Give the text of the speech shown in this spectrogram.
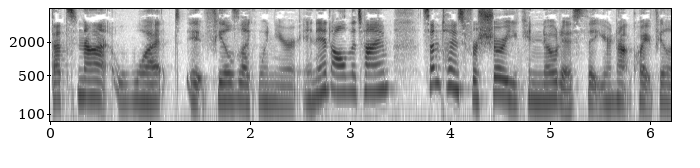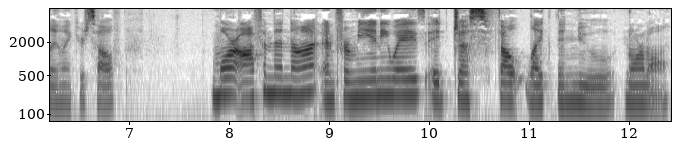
That's not what it feels like when you're in it all the time. Sometimes, for sure, you can notice that you're not quite feeling like yourself. More often than not, and for me, anyways, it just felt like the new normal.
